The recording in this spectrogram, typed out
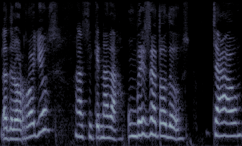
la de los rollos. Así que nada, un beso a todos. Chao.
